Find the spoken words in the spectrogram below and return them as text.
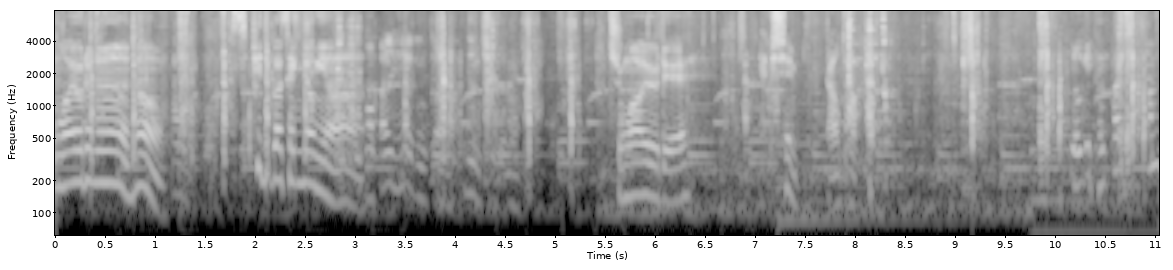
중화 요리는 형 스피드가 생명이야. 어 빨리 해 그러니까. 중화 요리의 핵심 양파. 여기 183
